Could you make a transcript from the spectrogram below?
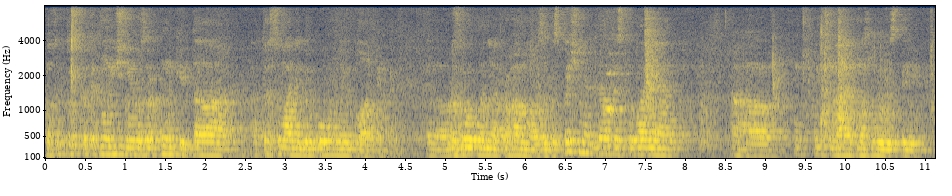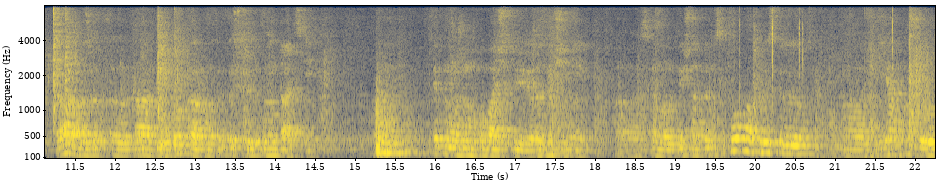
конструкторсько-технологічні розрахунки та трасування друкованої плати, е, розроблення програмного забезпечення для тестування функціональних можливостей та, е, підготовка конструкторської документації. Як ми можемо побачити розміщені схеми електрична принципова пристрою. Я хочу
